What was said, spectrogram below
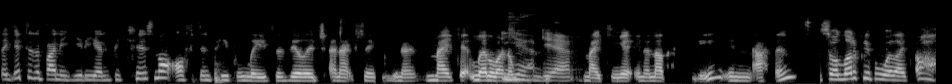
They get to the Panigiri, and because not often people leave the village and actually, you know, make it, let alone a Yeah. Yeah. making it in another city in Athens. So a lot of people were like, oh,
